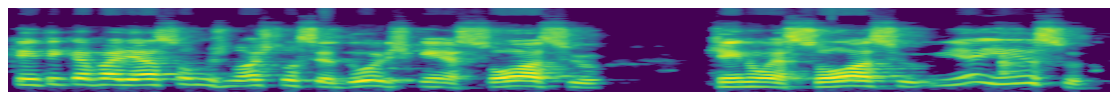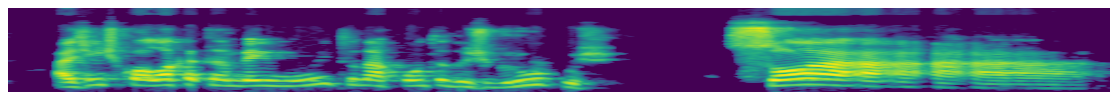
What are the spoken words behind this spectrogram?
quem tem que avaliar somos nós, torcedores, quem é sócio, quem não é sócio, e é isso. A gente coloca também muito na conta dos grupos só a, a, a,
